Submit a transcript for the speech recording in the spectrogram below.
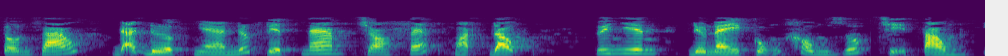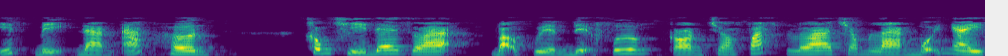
tôn giáo đã được nhà nước Việt Nam cho phép hoạt động. Tuy nhiên, điều này cũng không giúp chị Tòng ít bị đàn áp hơn. Không chỉ đe dọa, bạo quyền địa phương còn cho phát loa trong làng mỗi ngày,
